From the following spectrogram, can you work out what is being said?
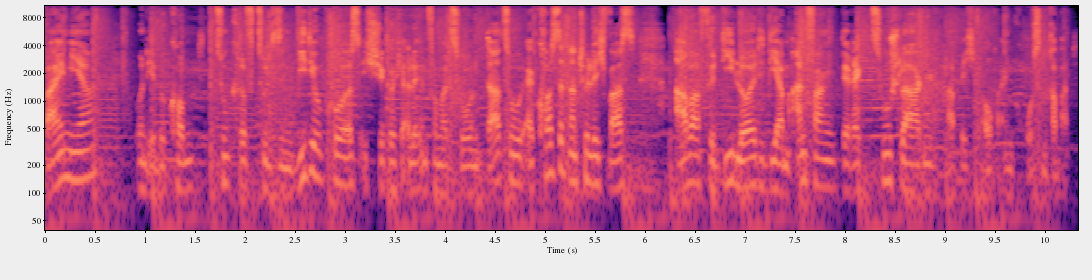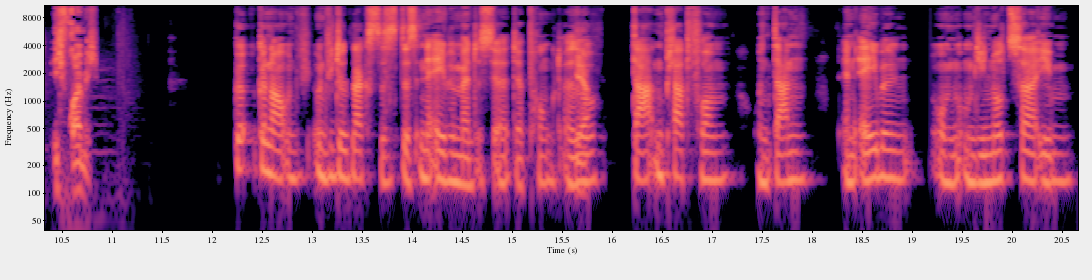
bei mir und ihr bekommt Zugriff zu diesem Videokurs. Ich schicke euch alle Informationen dazu. Er kostet natürlich was, aber für die Leute, die am Anfang direkt zuschlagen, habe ich auch einen großen Rabatt. Ich freue mich. Genau, und, und wie du sagst, das, das Enablement ist der, der Punkt. Also ja. Datenplattform und dann enablen, um, um die Nutzer eben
